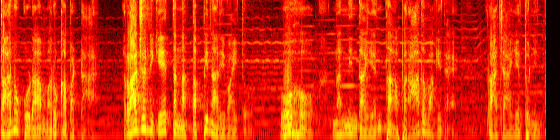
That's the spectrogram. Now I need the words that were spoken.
ತಾನು ಕೂಡ ಮರುಕಪಟ್ಟ. ರಾಜನಿಗೆ ತನ್ನ ತಪ್ಪಿನ ಅರಿವಾಯಿತು. ಓಹೋ, ನನ್ನಿಂದ ಎಂಥ ಅಪರಾಧವಾಗಿದೆ? ರಾಜ ಎದ್ದು ನಿಂತ,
